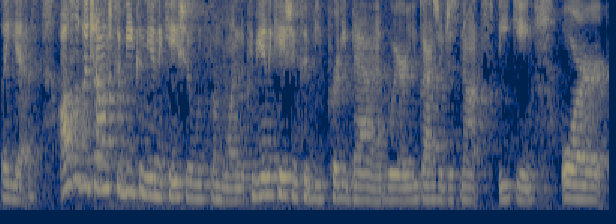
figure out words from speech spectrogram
But yes, also the challenge could be communication with someone. The communication could be pretty bad where you guys are just not speaking or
